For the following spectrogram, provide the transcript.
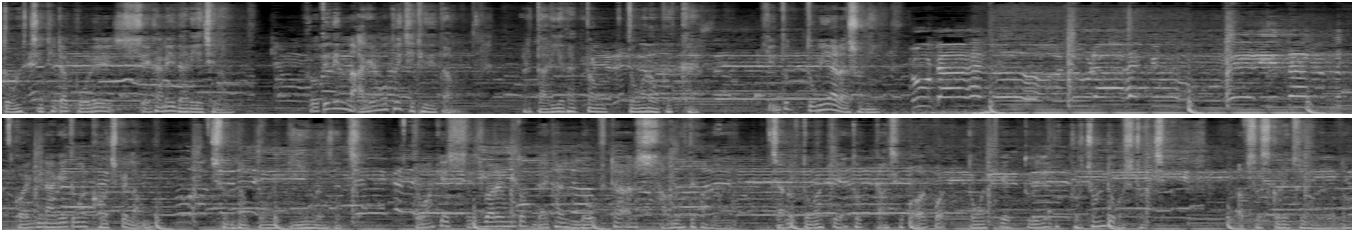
তোমার চিঠিটা পড়ে সেখানেই দাঁড়িয়েছিলাম। প্রতিদিন আগের মতোই চিঠি দিতাম আর দাঁড়িয়ে থাকতাম তোমার অপেক্ষায়। কিন্তু তুমি আর আসনি। কয়েকদিন আগেই তোমার খোঁজ পেলাম। শুনলাম তোমার বিয়ে হয়ে যাচ্ছে। তোমাকে শেষবারের মতো দেখার লোভটা আর সামলাতে পারলাম না। জানো, তোমাকে এত কাছে পাওয়ার পর তোমার থেকে দূরে প্রচণ্ড কষ্ট হচ্ছে। আফসোস করে কি হবে বলো?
